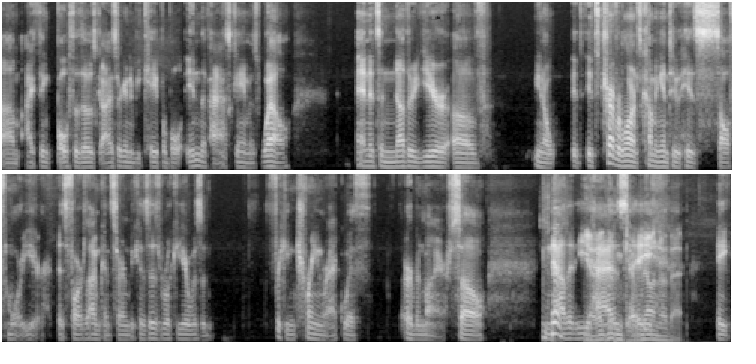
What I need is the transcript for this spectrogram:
Um, I think both of those guys are going to be capable in the pass game as well. And it's another year of, you know, it, it's Trevor Lawrence coming into his sophomore year, as far as I'm concerned, because his rookie year was a freaking train wreck with Urban Meyer. So now that he yeah, has a, we all know that. a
